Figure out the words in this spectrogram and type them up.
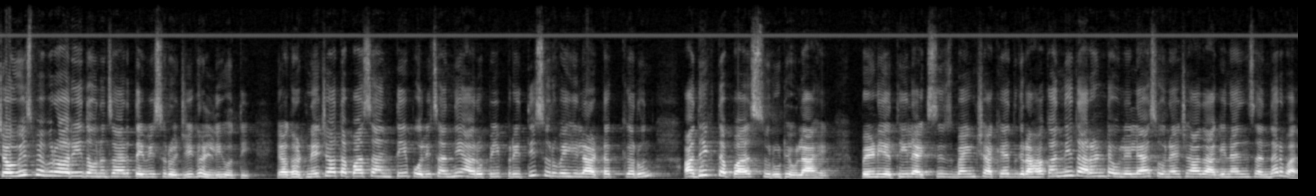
चोवीस फेब्रुवारी दोन हजार तेवीस रोजी घडली होती. या घटनेच्या तपासांती पोलिसांनी आरोपी प्रीती सुर्वे हिला अटक करून अधिक तपास सुरू ठेवला आहे. पेण येथील ॲक्सिस बँक शाखेत ग्राहकांनी तारण ठेवलेल्या सोन्याच्या दागिन्यांसंदर्भात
